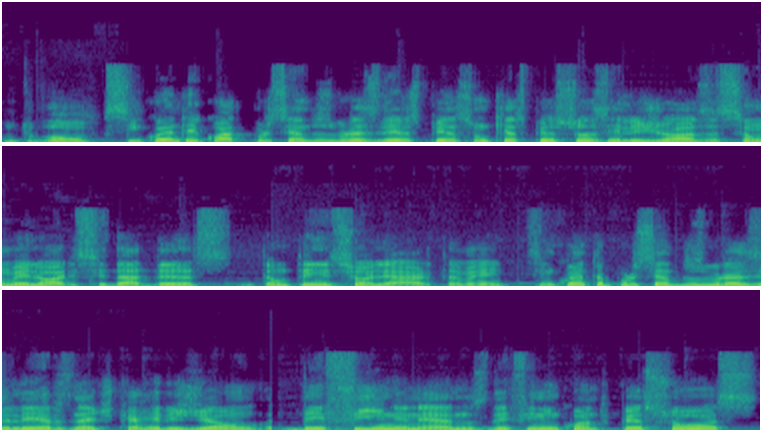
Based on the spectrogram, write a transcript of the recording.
Muito bom. 54% dos brasileiros pensam que as pessoas religiosas são melhores cidadãs, então tem esse olhar também. 50% dos brasileiros, né, de que a religião define, né, nos define enquanto pessoas.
